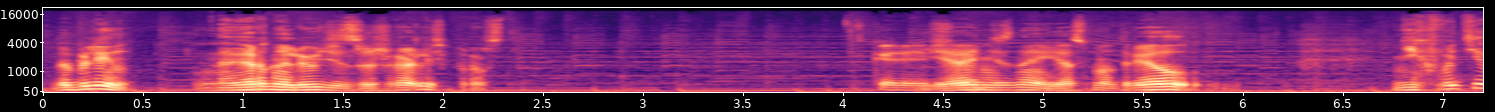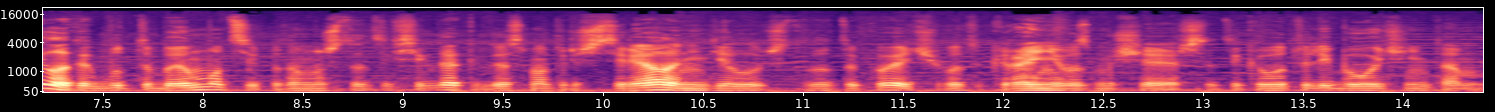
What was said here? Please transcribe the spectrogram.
Да блин, наверное, люди зажрались просто. Скорее Я всего. не знаю, я смотрел, не хватило как будто бы эмоций, потому что ты всегда, когда смотришь сериал, они делают что-то такое, чего ты крайне возмущаешься. Ты кого-то либо очень там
